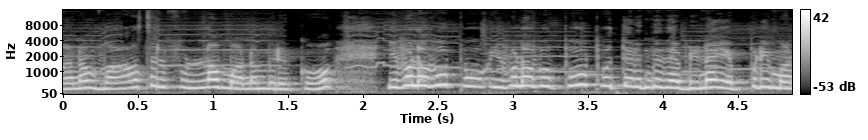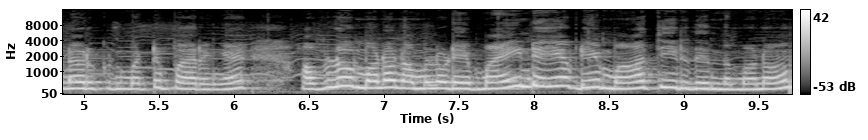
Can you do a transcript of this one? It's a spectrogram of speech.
மனம் வாசல் ஃபுல்லாக மனம் இருக்கும். இவ்வளவு பூ இவ்வளவு பூ பூத்திருந்தது அப்படின்னா எப்படி மனம் இருக்குன்னு மட்டும் பாருங்கள் அவ்வளோ மனம் நம்மளுடைய மைண்டையே அப்படியே மாற்றிடுது இந்த மனம்.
